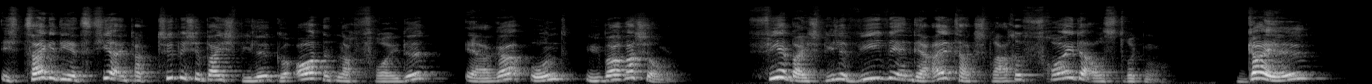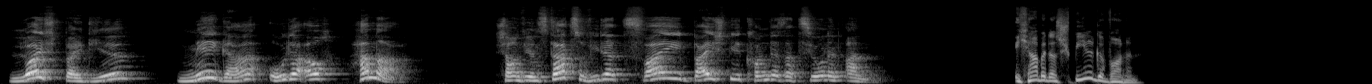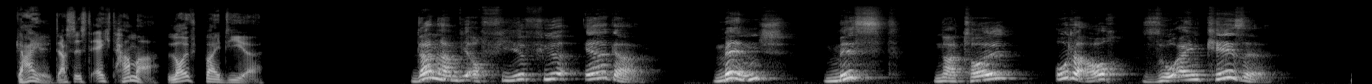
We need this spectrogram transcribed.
Ich zeige dir jetzt hier ein paar typische Beispiele geordnet nach Freude, Ärger und Überraschung. Vier Beispiele, wie wir in der Alltagssprache Freude ausdrücken. Geil, läuft bei dir, mega oder auch Hammer. Schauen wir uns dazu wieder zwei Beispielkonversationen an. Ich habe das Spiel gewonnen. Geil, das ist echt Hammer. Läuft bei dir. Dann haben wir auch vier für Ärger. Mensch, Mist, na toll oder auch so ein Käse.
